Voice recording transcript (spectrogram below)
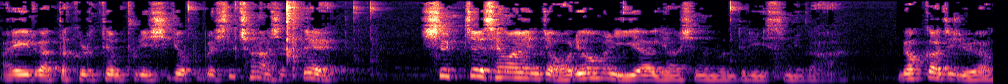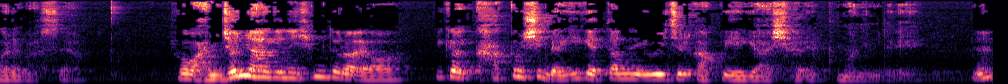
아이를 갖다 gluten free 식이요법을 실천하실 때 실제 생활에 이제 어려움을 이야기하시는 분들이 있습니다. 몇 가지 요약을 해봤어요. 이거 완전히 하기는 힘들어요. 그러니까 가끔씩 먹이겠다는 의지를 갖고 얘기하셔요 부모님들이. 예?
